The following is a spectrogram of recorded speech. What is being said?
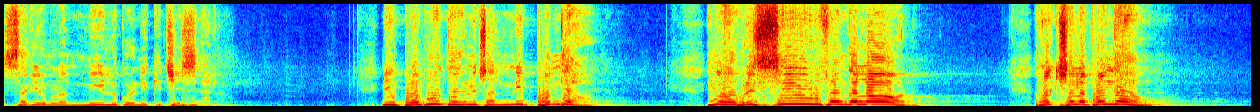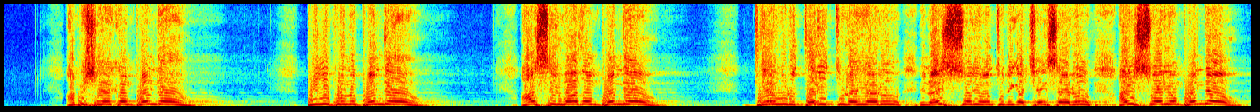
శరీరంలో నీళ్ళు కూడా నీకు ఇచ్చేశాడు. నీవు ప్రభు దగ్గర నుంచి అన్ని పొందావు you have received from the Lord రక్షణ పొందావు. అభిషేకం పొందావు. పిలుపును పొందావు. ఆశీర్వాదం పొందావు. దేవుడు దరిద్రుడయ్యాడు. నేను ఐశ్వర్యవంతునిగా చేశాడు. ఐశ్వర్యం పొందావు.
